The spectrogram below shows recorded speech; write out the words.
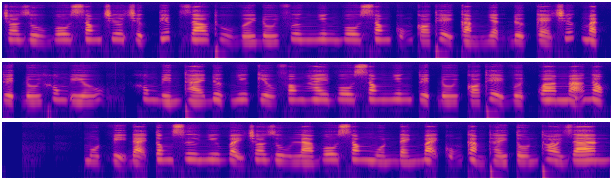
Cho dù vô song chưa trực tiếp giao thủ với đối phương nhưng vô song cũng có thể cảm nhận được kẻ trước mặt tuyệt đối không yếu. Không biến thái được như Kiều Phong hay vô song nhưng tuyệt đối có thể vượt qua Mã Ngọc. Một vị đại tông sư như vậy cho dù là vô song muốn đánh bại cũng cảm thấy tốn thời gian.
